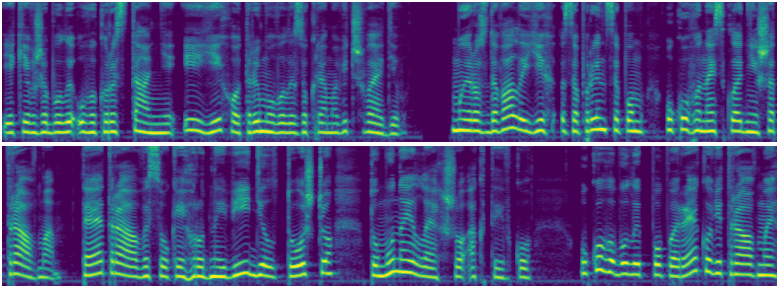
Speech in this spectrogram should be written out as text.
які вже були у використанні, і їх отримували зокрема від шведів. Ми роздавали їх за принципом, у кого найскладніша травма тетра, високий грудний відділ тощо, тому найлегшу активку. У кого були поперекові травми,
